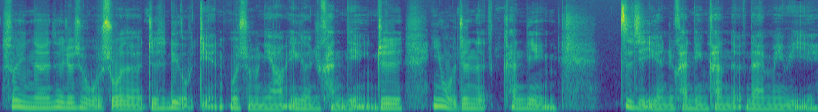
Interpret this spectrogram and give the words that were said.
所以呢，这就是我说的，就是六点。为什么你要一个人去看电影？就是因为我真的看电影，自己一个人去看电影，看的大概 maybe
